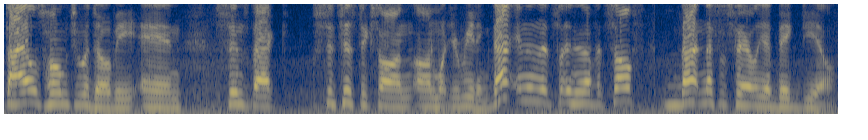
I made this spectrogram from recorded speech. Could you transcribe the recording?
dials home to Adobe and sends back statistics on on what you're reading. That in and, of itself, not necessarily a big deal.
